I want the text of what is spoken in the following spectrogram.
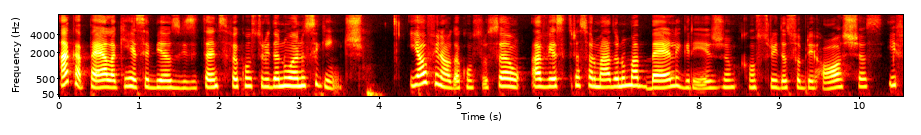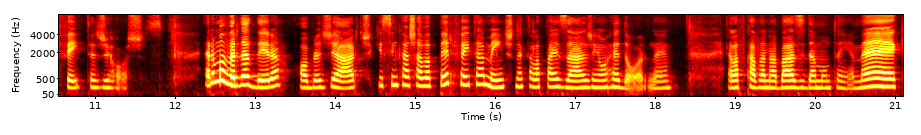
A capela que recebia os visitantes foi construída no ano seguinte. E ao final da construção, havia se transformado numa bela igreja, construída sobre rochas e feitas de rochas. Era uma verdadeira obra de arte que se encaixava perfeitamente naquela paisagem ao redor, né? Ela ficava na base da montanha Mac,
